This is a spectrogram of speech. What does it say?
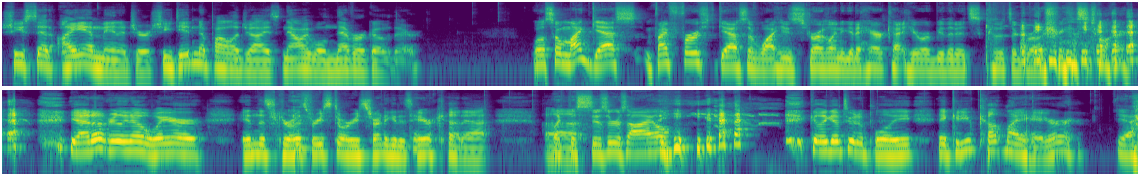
She said, I am manager. She didn't apologize. Now I will never go there. Well, so my guess, my first guess of why he's struggling to get a haircut here would be that it's because it's a grocery store. yeah, I don't really know where in this grocery store he's trying to get his haircut at. Like Uh, the scissors aisle. yeah. Going up to an employee, hey, could you cut my hair? yeah.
